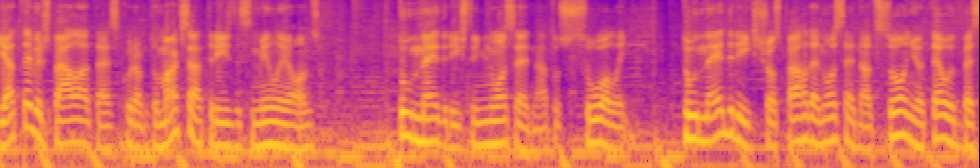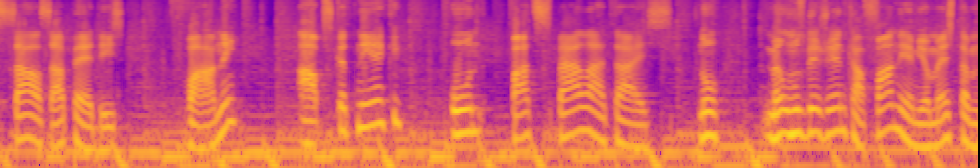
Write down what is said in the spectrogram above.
ja tev ir spēlētājs, kuram tu maksā 30 miljonus, tu nedrīkst viņu nosēdināt uz soliņa. Tu nedrīkst šo spēlētāju nosēdināt uz soliņa, jo tev bez sāls apēdīs fani, apskatnieki un pats spēlētājs. Nu, Mums bieži vien kā faniem, jo mēs tam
